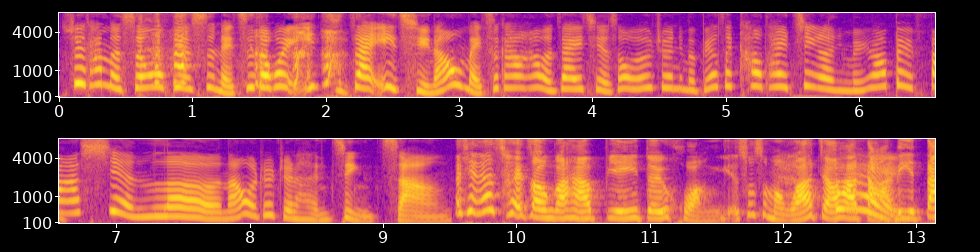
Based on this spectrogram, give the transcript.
所以他们生物辨识每次都会一直在一起。然后我每次看到他们在一起的时候，我就觉得你们不要再靠太近了，你们又要被发现了。然后我就觉得很紧张，而且那崔总管还要编一堆谎言，说什么我要教他打。你打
